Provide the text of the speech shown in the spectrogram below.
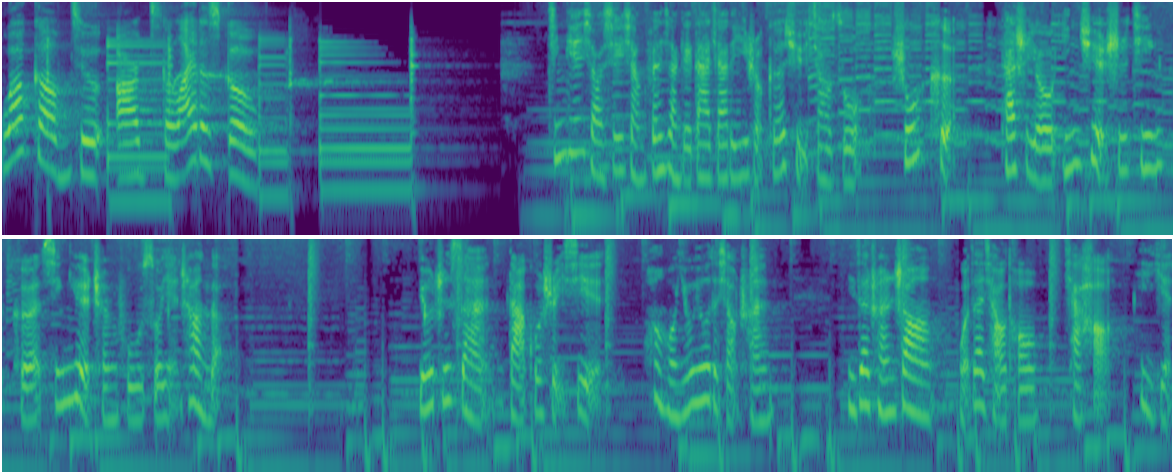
Welcome to Art Kaleidoscope。今天小溪想分享给大家的一首歌曲叫做《说客》， 它是由音雀诗听和星月沉浮所演唱的。油纸伞打过水榭，晃晃悠悠的小船。你在船上，我在桥头，恰好一眼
